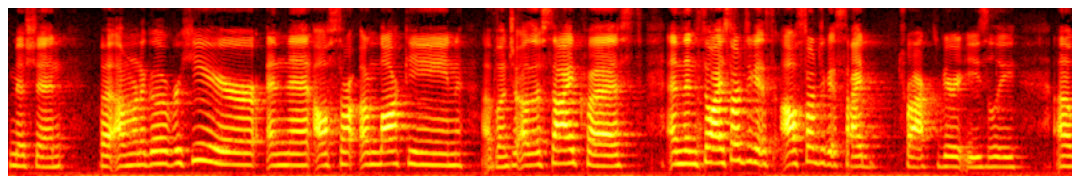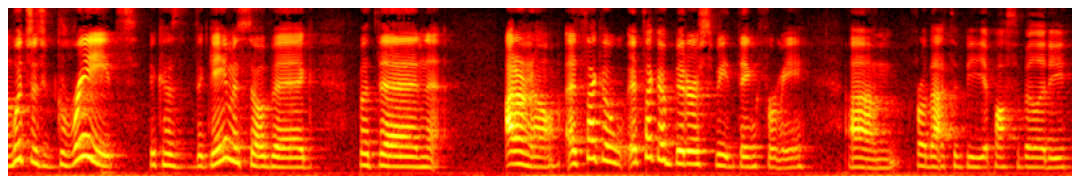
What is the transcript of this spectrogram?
mission, but I'm gonna go over here and then I'll start unlocking a bunch of other side quests, and then so I start to get I'll start to get sidetracked very easily, um, which is great because the game is so big. But then I don't know. It's like a it's like a bittersweet thing for me um, for that to be a possibility.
